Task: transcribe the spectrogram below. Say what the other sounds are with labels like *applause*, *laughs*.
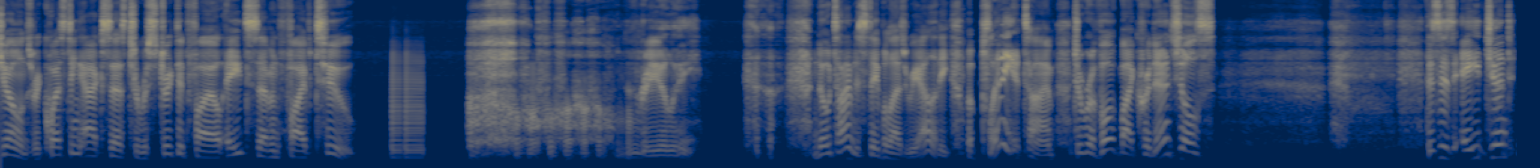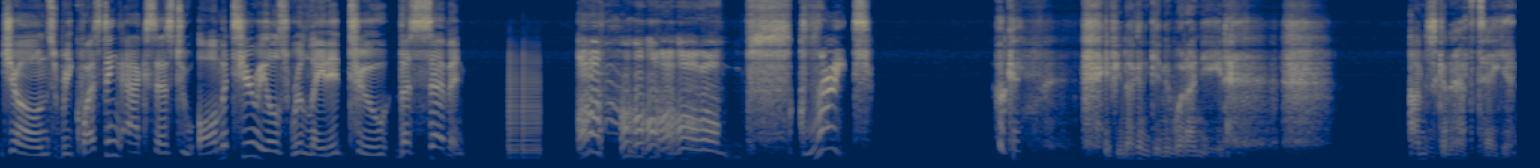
Jones requesting access to restricted file 8752. Oh, *laughs* really? *laughs* no time to stabilize reality, but plenty of time to revoke my credentials. This is Agent Jones requesting access to all materials related to the Seven. Oh, *laughs* great! Okay, if you're not going to give me what I need, I'm just to have to take it.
